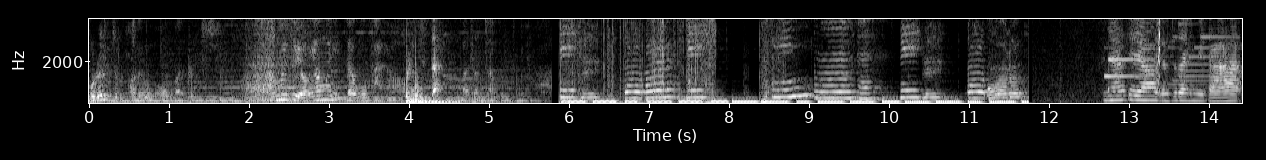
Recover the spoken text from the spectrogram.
벌을 좀 받은 건가요 혹시? 아무래도 영향은 있다고 봐요. 급살 맞았다고 안녕하세요 연수당입니다.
